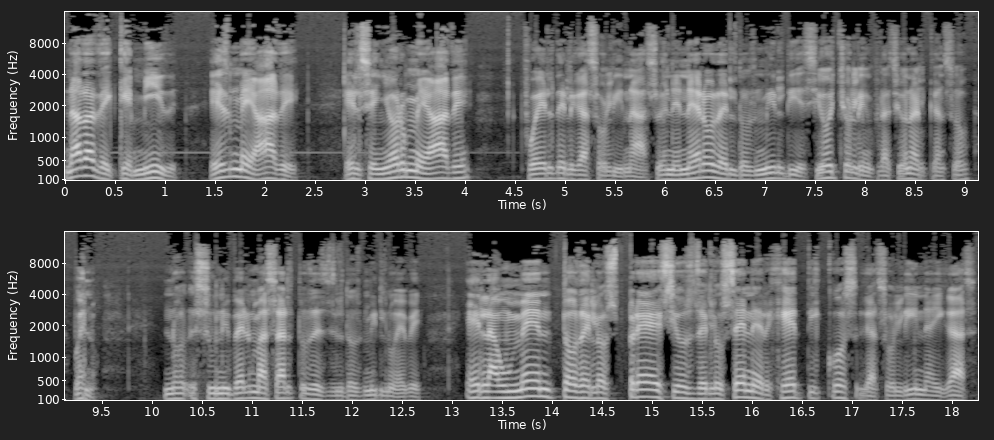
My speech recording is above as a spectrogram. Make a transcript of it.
Nada de que mide, es Meade. El señor Meade fue el del gasolinazo. En enero del 2018 la inflación alcanzó, bueno, su nivel más alto desde el 2009. El aumento de los precios de los energéticos, gasolina y gas,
